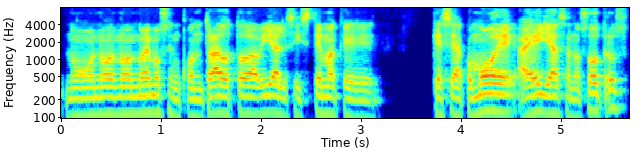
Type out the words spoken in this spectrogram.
No, no, no, no hemos encontrado todavía el sistema que, que se acomode a ellas, a nosotros,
